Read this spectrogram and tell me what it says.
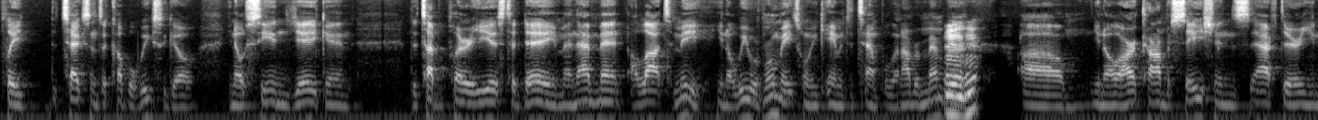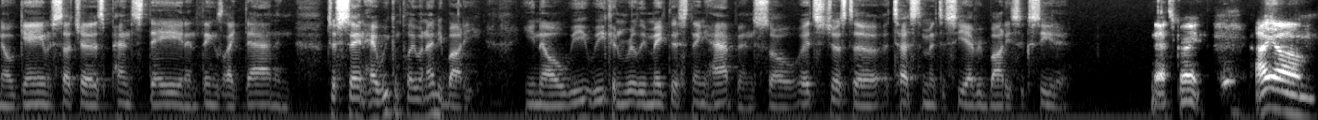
played the Texans a couple weeks ago. You know, seeing Jake and the type of player he is today, man, that meant a lot to me. You know, we were roommates when we came into Temple, and I remember. Mm-hmm. Um, you know, our conversations after, you know, games such as Penn State and things like that, and just saying, hey, we can play with anybody you know, we, we can really make this thing happen. So it's just a, a testament to see everybody succeeding. That's great. I um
